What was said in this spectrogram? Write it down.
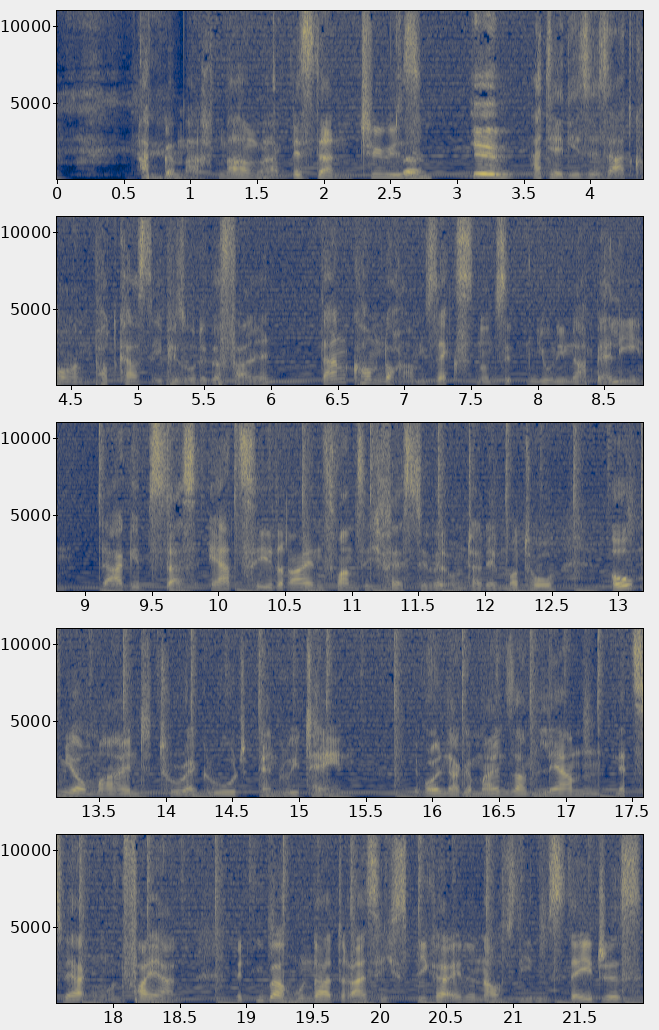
Abgemacht, machen wir. Bis dann. Tschüss. Dann. Tschüss. Hat dir diese Saatkorn-Podcast-Episode gefallen? Dann komm doch am 6. und 7. Juni nach Berlin. Da gibt's das RC23 Festival unter dem Motto Open Your Mind to Recruit and Retain. Wir wollen da gemeinsam lernen, netzwerken und feiern. Mit über 130 SpeakerInnen auf sieben Stages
